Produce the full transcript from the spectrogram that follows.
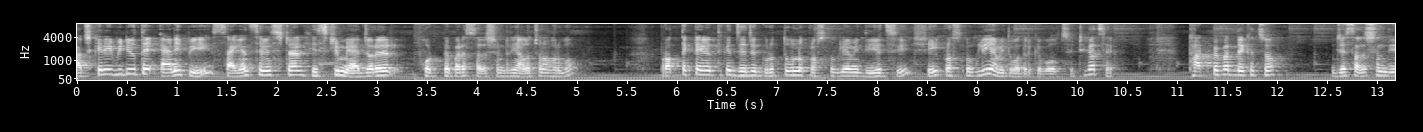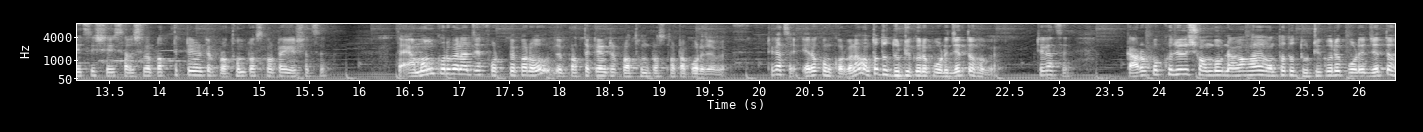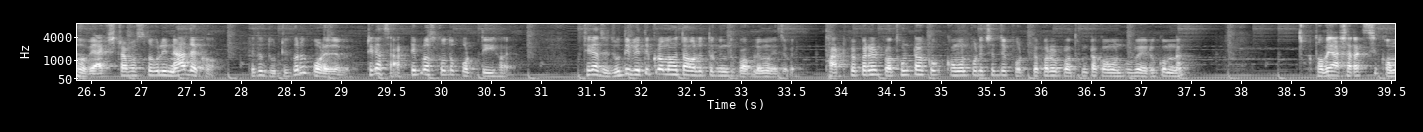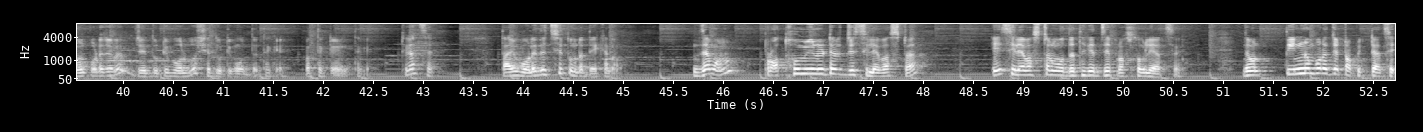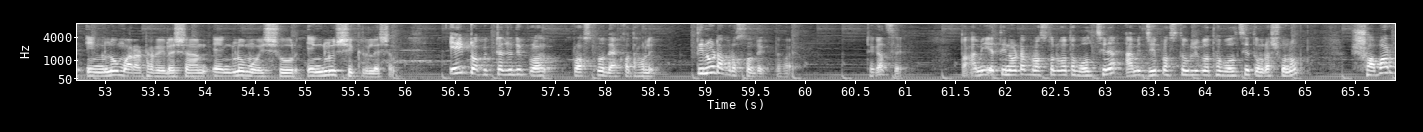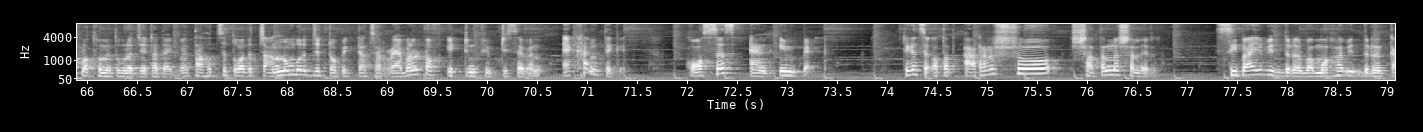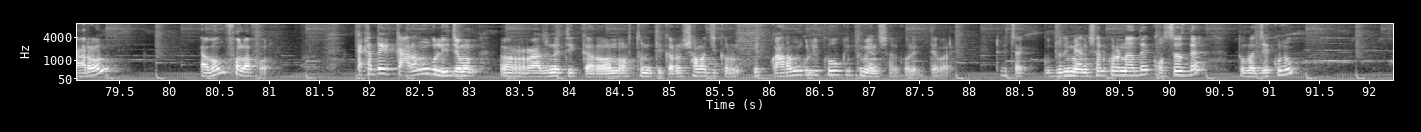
আজকের এই ভিডিওতে এনইপি সেকেন্ড সেমিস্টার হিস্ট্রি মেজরের ফোর্থ পেপারের সাজেশনটা নিয়ে আলোচনা করব। প্রত্যেকটা ইউনিট থেকে যে যে গুরুত্বপূর্ণ প্রশ্নগুলি আমি দিয়েছি, সেই প্রশ্নগুলি আমি তোমাদেরকে বলছি, ঠিক আছে? থার্ড পেপার দেখেছ, যে সাজেশন দিয়েছি, সেই সাজেশনের প্রত্যেকটা ইউনিটের প্রথম প্রশ্নটাই এসেছে। তা এমন করবে না যে ফোর্থ পেপারও যে প্রত্যেকটা ইউনিটের প্রথম প্রশ্নটা পড়ে যাবে, ঠিক আছে? এরকম করবে না, অন্তত দুটি করে পড়ে যেতে হবে, ঠিক আছে? কারোর পক্ষে যদি সম্ভব না হয়, অন্তত দুটি করে পড়ে যেতে হবে। এক্সট্রা প্রশ্নগুলি না দেখো কিন্তু দুটি করে পড়ে যাবে। ঠিক আছে? আটটি প্রশ্ন তো পড়তেই হয়। ঠিক আছে? যদি ব্যতিক্রম হয় তাহলে তো কিন্তু প্রবলেম হয়ে যাবে। থার্ড পেপারের প্রথমটা খুব কমন পড়েছে যে ফোর্থ পেপারের প্রথমটা কমন পড়বে এরকম না। তবে আশা রাখছি কমন পড়ে যাবে। যে দুটি বলব সে দুটির মধ্যে থেকে, প্রত্যেকটা ইউনিট থেকে। ঠিক আছে? তাই আমি বলে দিচ্ছি, তোমরা দেখে নাও। যেমন, প্রথম ইউনিটের যে সিলেবাসটা এই সিলেবাসটার মধ্যে থেকে যে প্রশ্নগুলি আছে, যেমন তিন নম্বরের যে টপিকটা আছে Anglo Maratha relation Anglo Mysore Anglo Sikh relation এই টপিকটা যদি প্র- প্রশ্ন দেখো, তাহলে তিনোটা প্রশ্ন দেখতে হয়, ঠিক আছে? তো আমি এই তিনোটা প্রশ্নের কথা বলছি না, আমি যে প্রশ্নগুলির কথা বলছি, তোমরা শোনো। সবার প্রথমে তোমরা যেটা দেখবে, তা হচ্ছে তোমাদের চার নম্বরের যে টপিকটা আছে revolt of eighteen fifty seven, এখান থেকে কসেস অ্যান্ড ইম্প্যাক্ট, ঠিক আছে? অর্থাৎ আঠারোশো সাতান্ন সালের সিপাহী বিদ্রোহ বা মহাবিদ্রোহের কারণ এবং ফলাফল। এখান থেকে কারণগুলি, যেমন রাজনৈতিক কারণ, অর্থনৈতিক কারণ, সামাজিক কারণ, এই কারণগুলিকেও কিন্তু মেনশান করে দিতে পারে। ঠিক আছে? যদি মেনশান করে না দেয় কসেস দেয়, তোমরা যে কোনো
